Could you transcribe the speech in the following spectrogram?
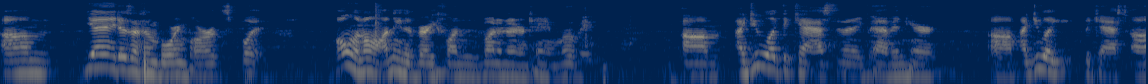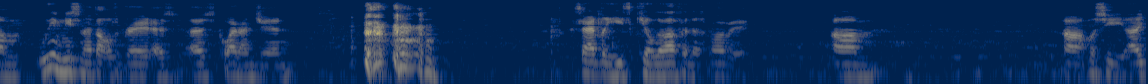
Um, yeah, it does have some boring parts, but all in all, I think it's a very fun, fun and entertaining movie. Um, I do like the cast that they have in here. Um, I do like the cast. Um, Liam Neeson I thought was great as as Qui Gon Jinn. Sadly, he's killed off in this movie. Um, uh, let's see. I,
